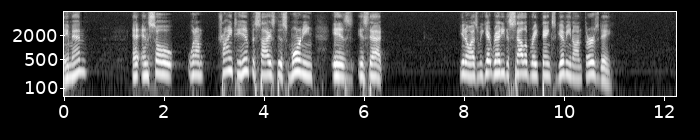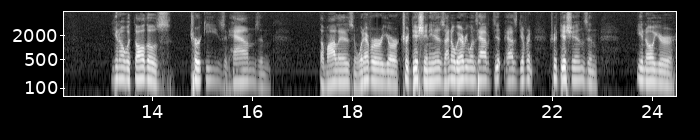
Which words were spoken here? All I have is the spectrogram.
Amen? And, and, so, what I'm trying to emphasize this morning is, is that, you know, as we get ready to celebrate Thanksgiving on Thursday, you know, with all those turkeys and hams and tamales and whatever your tradition is. I know everyone's have has different traditions and you know your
